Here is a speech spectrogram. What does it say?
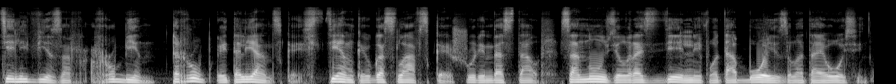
Телевизор «Рубин», трубка итальянская, стенка югославская, Шурин достал, санузел раздельный, фотобои, золотая осень.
